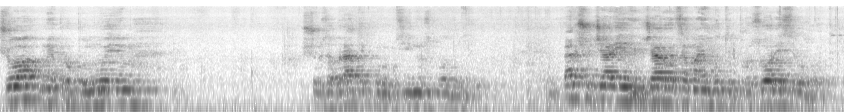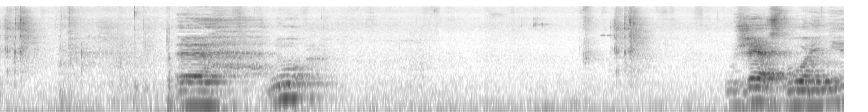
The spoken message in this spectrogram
що ми пропонуємо, щоб забрати корупційну складову? В першу чергу, це має бути прозорість роботи. Е, ну, вже створені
